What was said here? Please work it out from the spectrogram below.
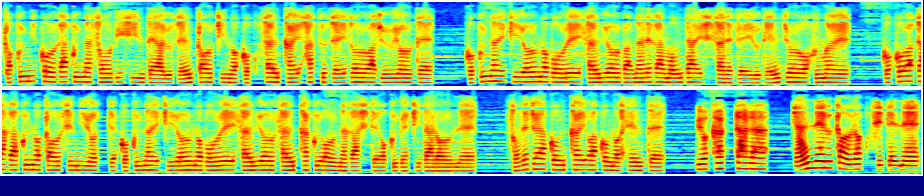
特に高額な装備品である戦闘機の国産開発製造は重要で、国内企業の防衛産業離れが問題視されている現状を踏まえ、ここは多額の投資によって国内企業の防衛産業参画を促しておくべきだろうね。それじゃあ今回はこの辺で。よかったら、チャンネル登録してね。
